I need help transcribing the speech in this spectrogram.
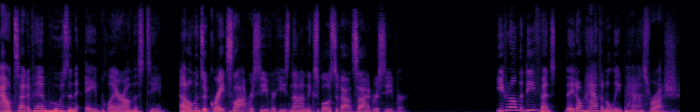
outside of him, who's an A player on this team? Edelman's a great slot receiver. He's not an explosive outside receiver. Even on the defense, they don't have an elite pass rush.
